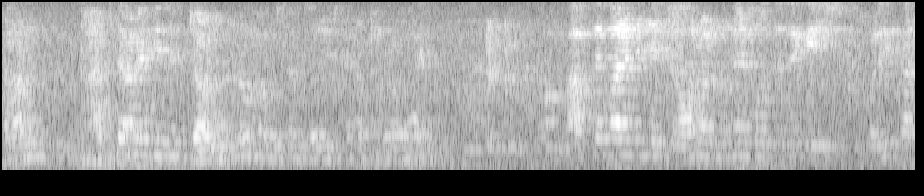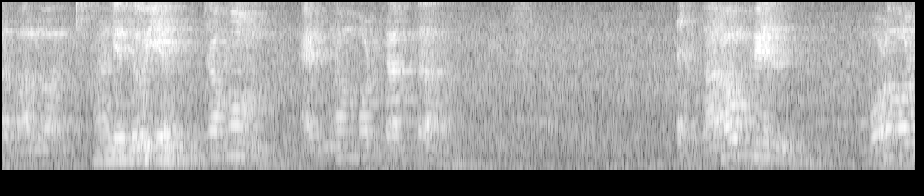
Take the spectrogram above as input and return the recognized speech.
কারণ ভাবতে যে মানুষের শরীর খারাপ ভালো হয় ভাবতে পারেনি যে জল নুনের মধ্যে থেকে শরীর খারাপ ভালো হয়। যখন এক নম্বর ডাক্তার তারাও ফেল বড় বড়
